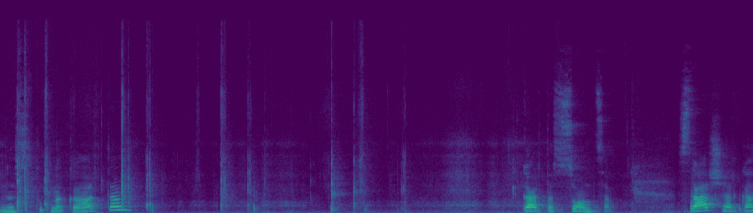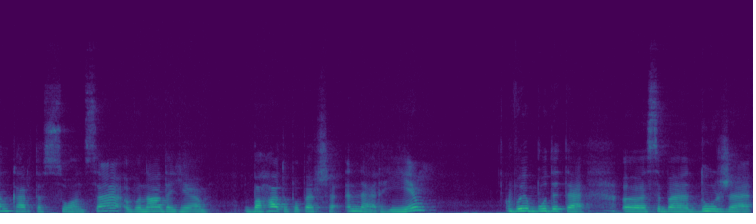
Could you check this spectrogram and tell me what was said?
Наступна карта. Карта Сонця. Старший аркан карта Сонце. Вона дає багато, по-перше, енергії. Ви будете е, себе дуже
